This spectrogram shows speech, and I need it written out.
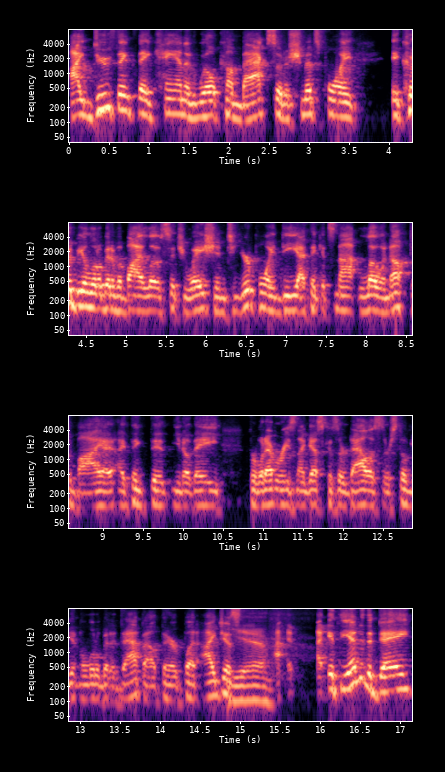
I do think they can and will come back. So, to Schmidt's point, it could be a little bit of a buy low situation. To your point, D, I think it's not low enough to buy. I, I think that, you know, they, for whatever reason, I guess because they're Dallas, they're still getting a little bit of DAP out there. But I just, yeah, I, at the end of the day,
